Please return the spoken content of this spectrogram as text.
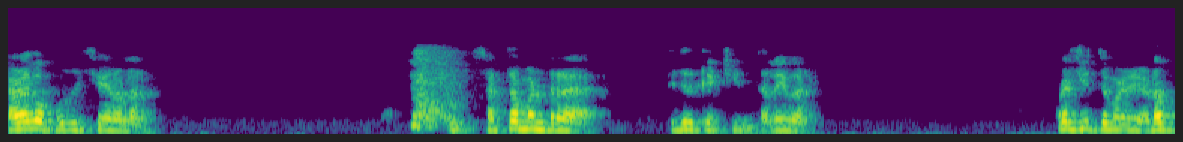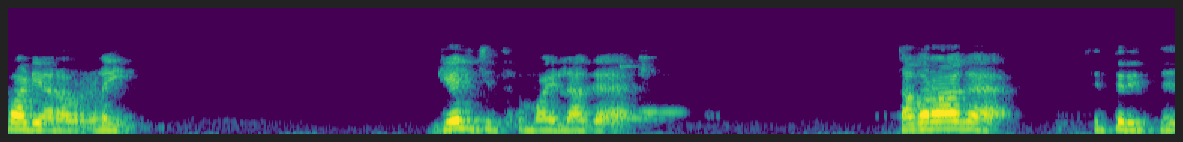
கழக பொதுச் செயலாளர் சட்டமன்ற எதிர்க்கட்சியின் தலைவர் புரட்சித் தமிழர் எடப்பாடியார் அவர்களை கேலி சித்திரம் வாயிலாக தவறாக சித்தரித்து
